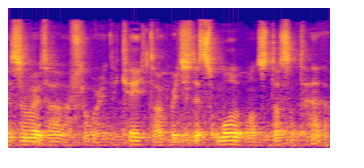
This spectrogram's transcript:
And there's a rotor floor indicator which the small ones doesn't have.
